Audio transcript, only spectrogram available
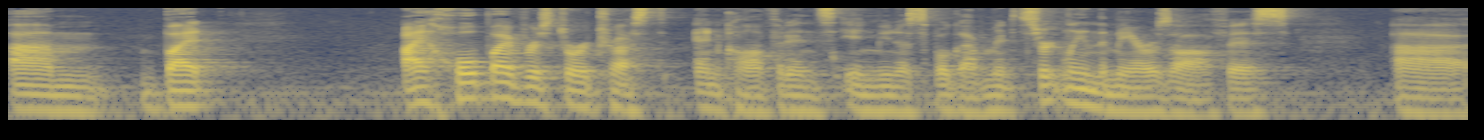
um, but I hope I've restored trust and confidence in municipal government. Certainly in the mayor's office. Uh,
